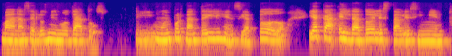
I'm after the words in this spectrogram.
van a ser los mismos datos. ¿sí? Muy importante diligenciar todo. Y acá el dato del establecimiento.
